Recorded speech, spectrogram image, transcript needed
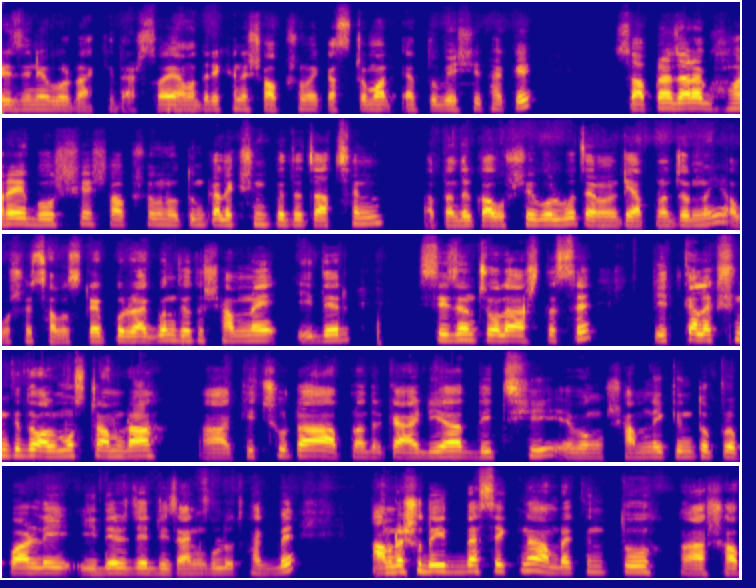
রিজনেবল রাখি। দ্যাটস ওয়াই আমাদের এখানে সবসময় কাস্টমার এত বেশি থাকে। সো আপনারা যারা ঘরে বসে সবসময় নতুন কালেকশন পেতে চাচ্ছেন, আপনাদেরকে অবশ্যই বলব চ্যানেলটি আপনার জন্যই অবশ্যই সাবস্ক্রাইব করে রাখবেন। যেহেতু সামনে ঈদের সিজন চলে আসতেছে, ঈদ কালেকশন কিন্তু অলমোস্ট আমরা কিছুটা আপনাদেরকে আইডিয়া দিচ্ছি এবং সামনে কিন্তু প্রপারলি ঈদের যে ডিজাইনগুলো থাকবে, আমরা শুধু ঈদ বেসিক না, আমরা কিন্তু সব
